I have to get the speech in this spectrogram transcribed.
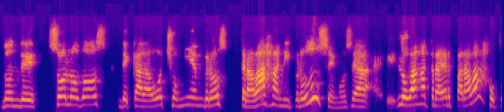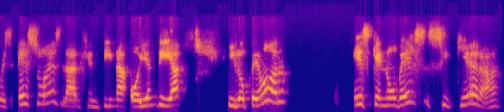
donde solo dos de cada ocho miembros trabajan y producen, o sea, lo van a traer para abajo. Pues eso es la Argentina hoy en día. Y lo peor es que no ves siquiera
